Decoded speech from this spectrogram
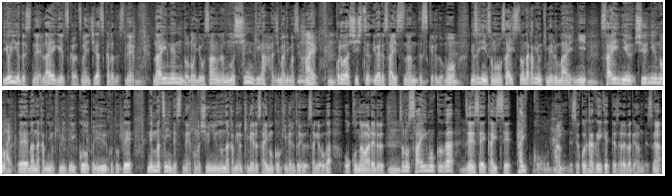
い。よいよですね来月からつまり1月からですね、来年度の予算案の審議が始まりますよね、はい。これは支出いわゆる歳出なんですけれども、要するにその歳出の中身を決める前に、歳入収入の、はい。えーまあ、中身を決めていこうということで、年末にですねこの収入の中身を決める細目を決めるという作業が行われる、その細目が税制改正大綱なんですよ、これ閣議決定されるわけなんですが、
